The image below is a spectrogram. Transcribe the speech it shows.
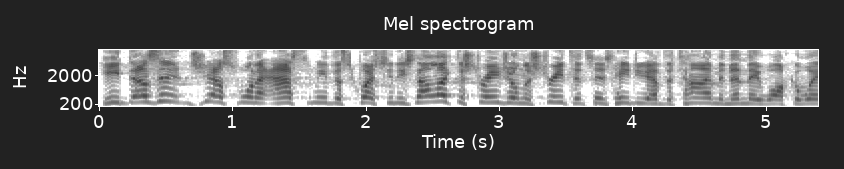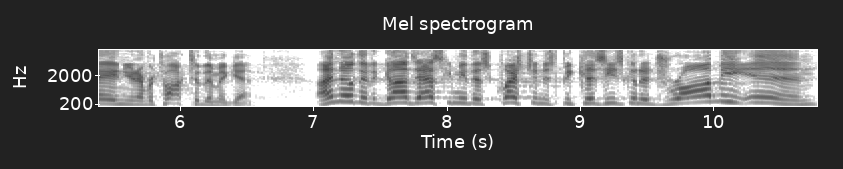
he doesn't just want to ask me this question. He's not like the stranger on the street that says, Hey, do you have the time? And then they walk away and you never talk to them again. I know that God's asking me this question is because He's going to draw me in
